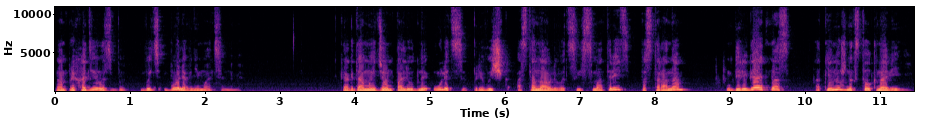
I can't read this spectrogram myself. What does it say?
нам приходилось бы быть более внимательными. Когда мы идем по людной улице, привычка останавливаться и смотреть по сторонам уберегает нас от ненужных столкновений.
